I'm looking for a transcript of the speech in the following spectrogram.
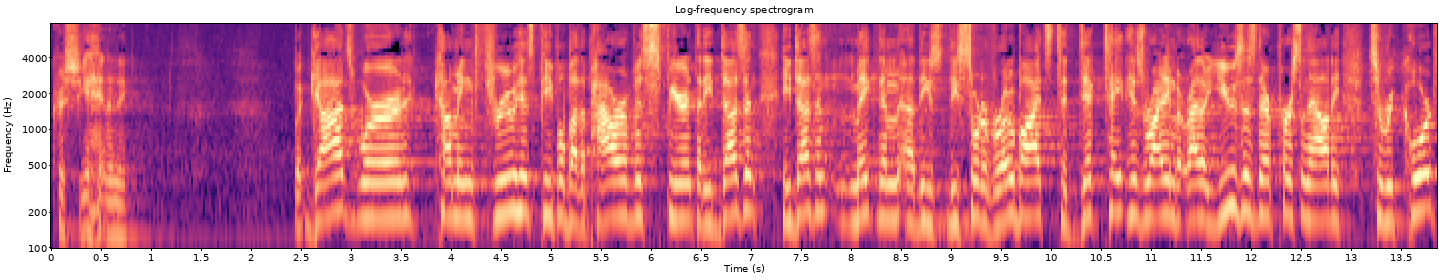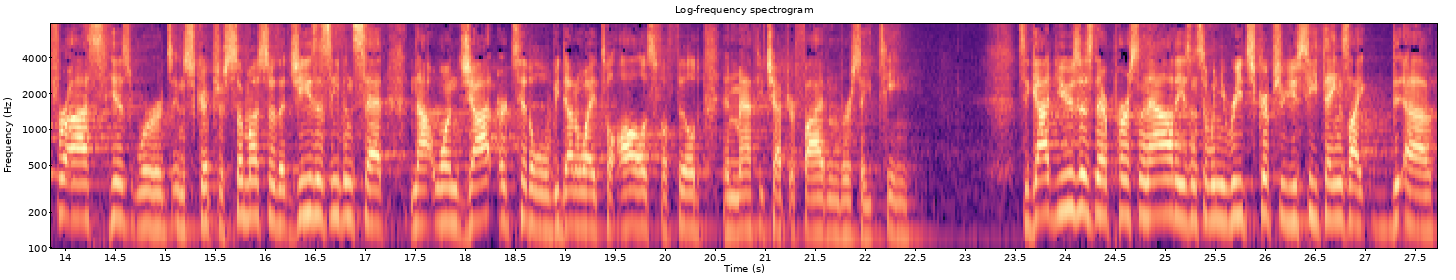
Christianity. But God's word coming through his people by the power of his spirit that he doesn't he doesn't make them uh, these these sort of robots to dictate his writing but rather uses their personality to record for us his words in scripture. So much so that Jesus even said not one jot or tittle will be done away till all is fulfilled in Matthew chapter 5 and verse 18 See, God uses their personalities, and so when you read scripture, you see things like uh,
